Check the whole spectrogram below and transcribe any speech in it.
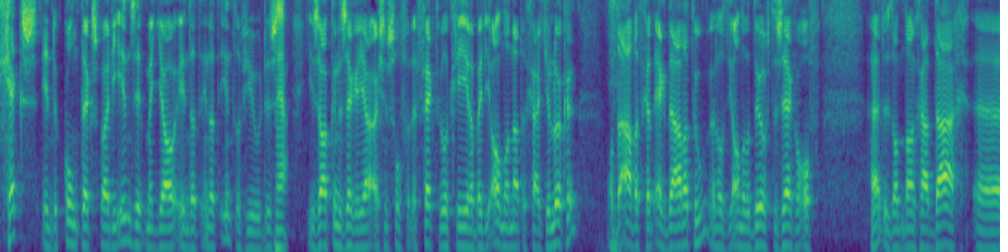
geks in de context waar die in zit met jou in dat, in dat interview. Dus ja. je zou kunnen zeggen, ja, als je een soort van effect wil creëren bij die ander, nou, dat gaat je lukken. Want de aandacht gaat echt daar naartoe. En als die andere durft te zeggen of... Hè, dus dan, dan gaat daar... Uh,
